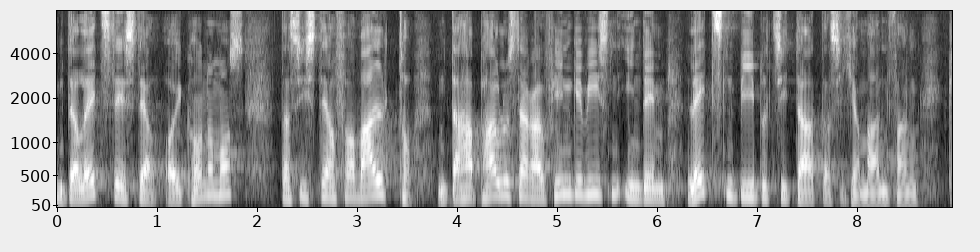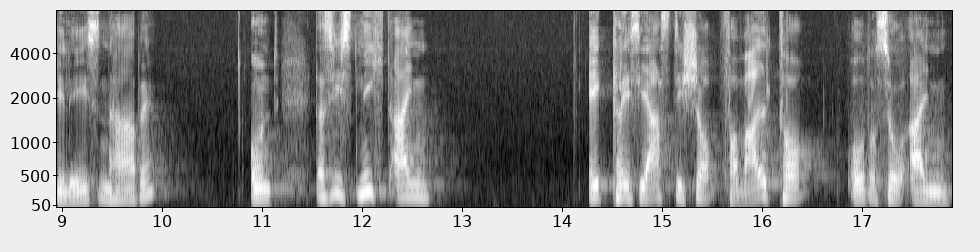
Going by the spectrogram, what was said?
Und der letzte ist der Ökonomos, das ist der Verwalter. Und da hat Paulus darauf hingewiesen in dem letzten Bibelzitat, das ich am Anfang gelesen habe. Und das ist nicht ein ekklesiastischer Verwalter oder so ein,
